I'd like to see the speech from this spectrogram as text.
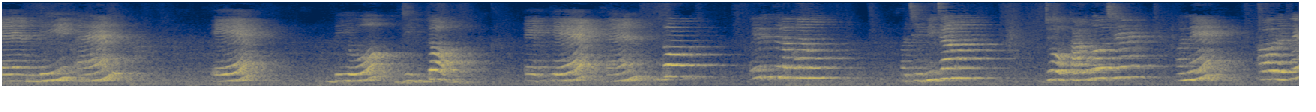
and D and a D O, G, dog. A cat and dog. એવી રીતે લખવાનું. પછી બીજામાં, જો કાગડો છે અને આવડ એટલે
